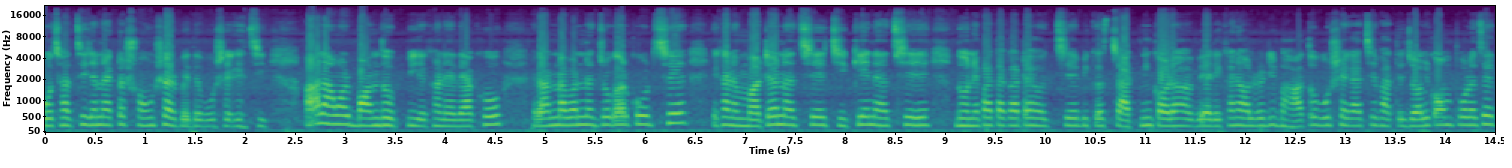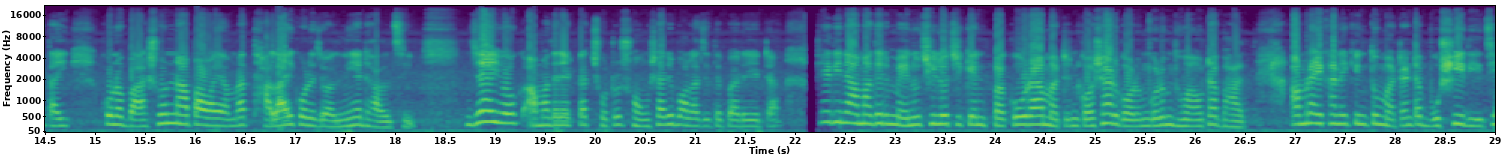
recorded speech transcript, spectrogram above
গোছাচ্ছি, যেন একটা সংসার পেতে বসে গেছি। আর আমার বান্ধবী এখানে দেখো রান্না বান্নার জোগাড় করছে। এখানে মাটন আছে, চিকেন আছে, ধনে পাতা কাটা হচ্ছে বিকজ চাটনি করা হবে। আর এখানে অলরেডি ভাতও বসে গেছে, ভাতে জল কম পড়েছে, তাই কোনো বাসন না পাওয়ায় আমরা থালাই করে জল নিয়ে ঢালছি। যাই হোক, আমাদের একটা ছোট সংসারই বলা যেতে পারে এটা। সেদিন আমাদের মেনু ছিল চিকেন পাকোড়া মাটন কষা আর গরম গরম ধোঁয়া ওঠা ভাত। আমরা এখানে কিন্তু মাটনটা বসিয়ে দিয়েছি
